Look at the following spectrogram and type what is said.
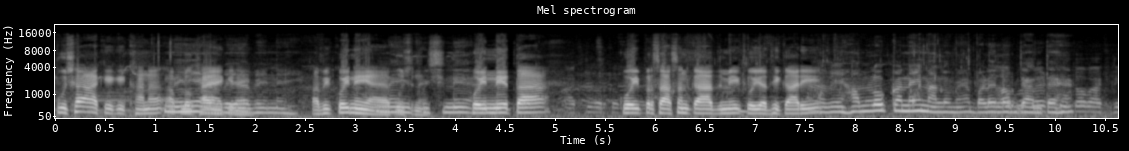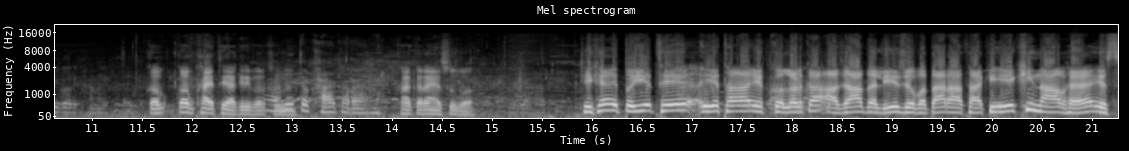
पूछा आके कि खाना आप लोग खाए हैं अभी कि नहीं? अभी नहीं। अभी कोई नहीं आया नहीं, पूछने। पूछने कोई नेता कोई प्रशासन का आदमी कोई अधिकारी? अभी हम लोग का नहीं मालूम है बड़े लोग जानते हैं। कब कब खाए थे आखिरी बार खाना? अभी तो खा कर आए खा कर आए सुबह। ठीक है तो ये थे ये था एक लड़का आज़ाद अली जो बता रहा था कि एक ही नाव है इस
